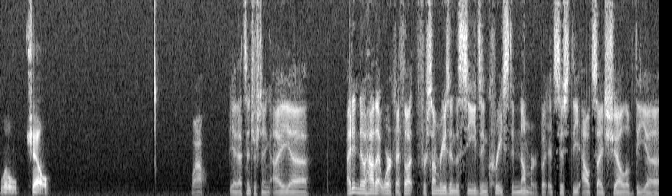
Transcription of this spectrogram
little shell. Wow. Yeah, that's interesting. I uh, I didn't know how that worked. I thought for some reason the seeds increased in number, but it's just the outside shell of the uh,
